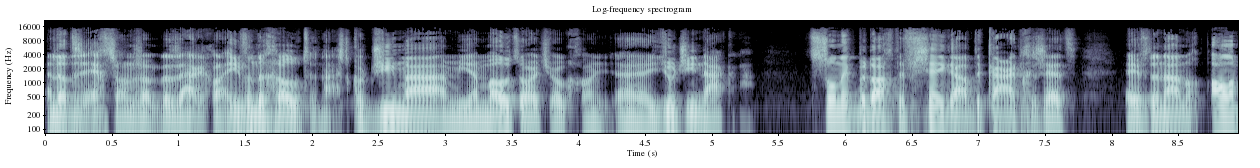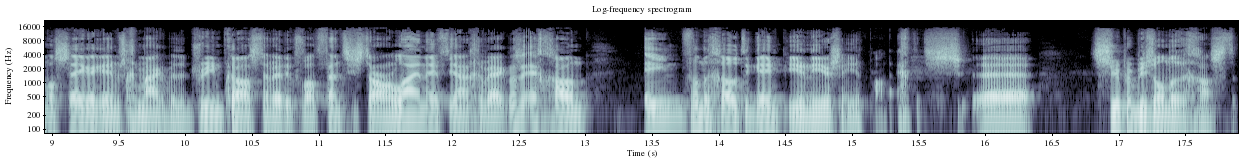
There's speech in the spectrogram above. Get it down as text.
En dat is echt zo'n, zo, dat is eigenlijk gewoon een van de grote. Naast Kojima en Miyamoto had je ook gewoon eh, Yuji Naka. Sonic bedacht, heeft Sega op de kaart gezet. Heeft daarna nog allemaal Sega games gemaakt met de Dreamcast en weet ik wat. Fantasy Star Online heeft hij aan gewerkt. Dat is echt gewoon één van de grote gamepioniers in Japan. Echt eh, super bijzondere gast.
